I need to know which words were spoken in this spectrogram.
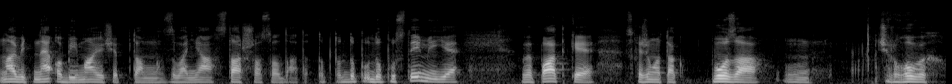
навіть не обіймаючи там звання старшого солдата. Тобто допустимі є випадки, скажімо так, поза чергових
